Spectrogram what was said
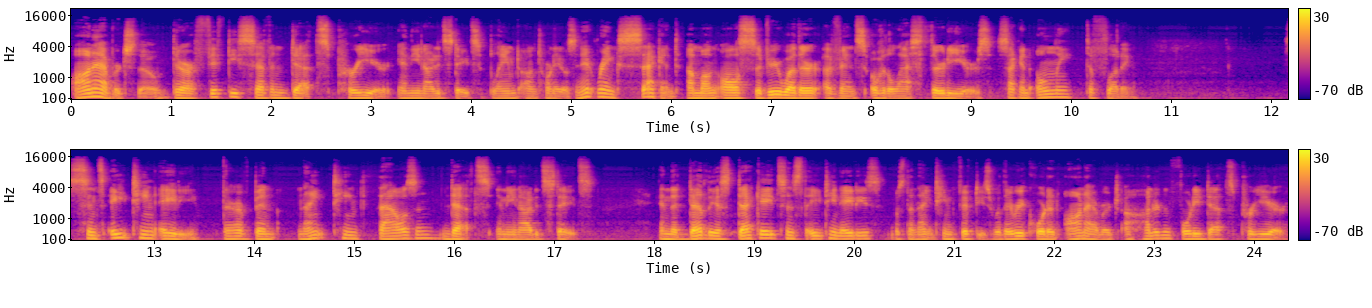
On average, though, there are 57 deaths per year in the United States blamed on tornadoes, and it ranks second among all severe weather events over the last 30 years, second only to flooding. Since 1880, there have been 19,000 deaths in the United States. And the deadliest decade since the 1880s was the 1950s, where they recorded on average 140 deaths per year.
